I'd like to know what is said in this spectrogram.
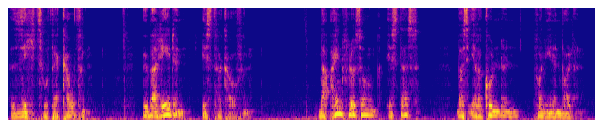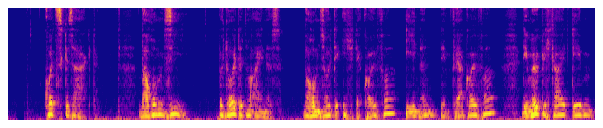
sich zu verkaufen. Überreden ist Verkaufen. Beeinflussung ist das, was Ihre Kunden von ihnen wollen. Kurz gesagt, warum sie bedeutet nur eines. Warum sollte ich, der Käufer, Ihnen, dem Verkäufer, die Möglichkeit geben,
